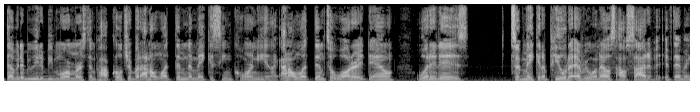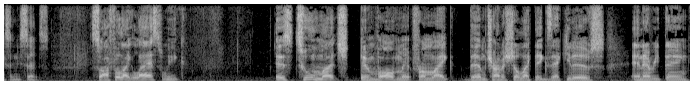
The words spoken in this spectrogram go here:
WWE to be more immersed in pop culture, but I don't want them to make it seem corny and like I don't want them to water it down what it is to make it appeal to everyone else outside of it, if that makes any sense. So I feel like last week is too much involvement from like them trying to show like the executives and everything.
